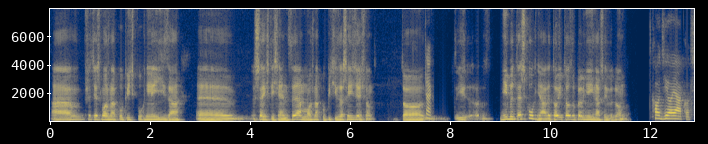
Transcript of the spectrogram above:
a przecież można kupić kuchnię i za 6 tysięcy, a można kupić i za 60. To tak. niby też kuchnia, ale to i to zupełnie inaczej wygląda. Chodzi o jakość.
